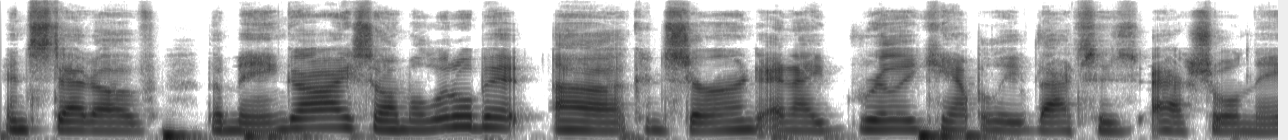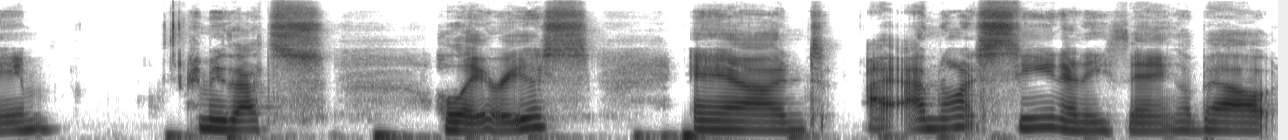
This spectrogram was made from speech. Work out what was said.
instead of the main guy. So I'm a little bit uh, concerned, and I really can't believe that's his actual name. I mean, that's hilarious. And I, I'm not seeing anything about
